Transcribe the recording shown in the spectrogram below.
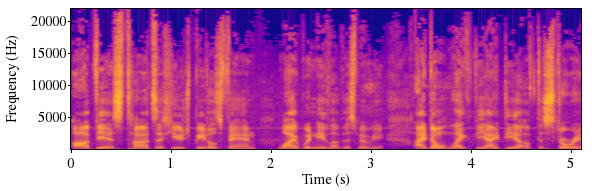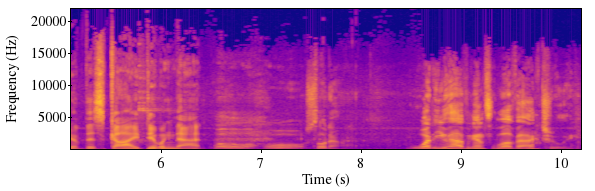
obvious. Todd's a huge Beatles fan. Why wouldn't he love this movie? I don't like the idea of the story of this guy doing that. Whoa, whoa, whoa, whoa, whoa, slow down. What do you have against Love Actually?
